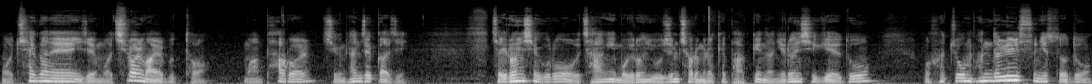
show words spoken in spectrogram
뭐 최근에 이제 뭐 7월 말부터 뭐 한 8월 지금 현재까지 자 이런 식으로 장이 뭐 이런 요즘처럼 이렇게 바뀌는 이런 시기에도 뭐 좀 흔들릴 순 있어도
